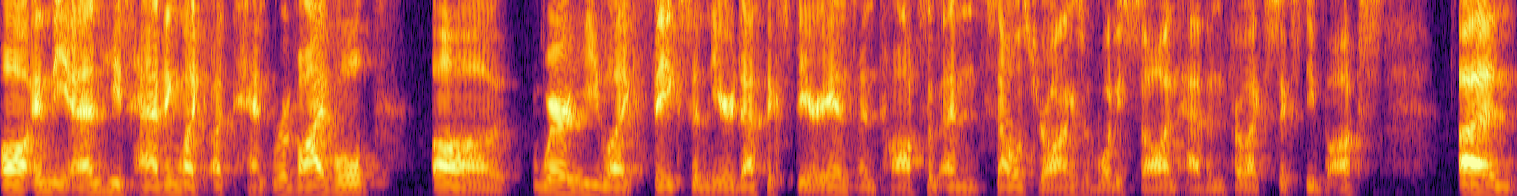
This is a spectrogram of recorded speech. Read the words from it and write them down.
Uh, in the end, he's having like a tent revival, uh, where he like fakes a near death experience and talks of, and sells drawings of what he saw in heaven for like sixty bucks, and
